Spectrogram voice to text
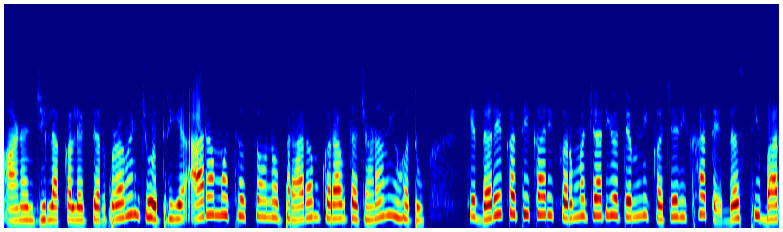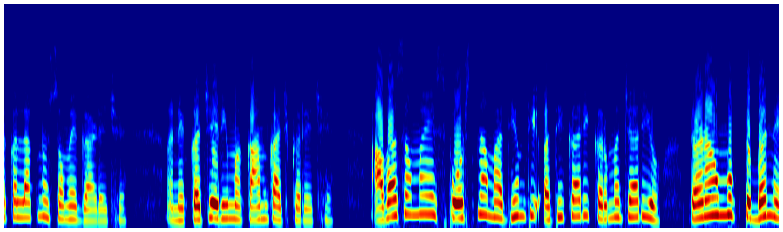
આણંદ જિલ્લા કલેક્ટર પ્રવીણ ચૌધરીએ આ રમતોત્સવનો પ્રારંભ કરાવતા જણાવ્યું હતું કે દરેક અધિકારી કર્મચારીઓ તેમની કચેરી ખાતે દસથી બાર કલાકનો સમય ગાળે છે અને કચેરીમાં કામકાજ કરે છે. આવા સમયે સ્પોર્ટ્સના માધ્યમથી અધિકારી કર્મચારીઓ તણાવમુક્ત બને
